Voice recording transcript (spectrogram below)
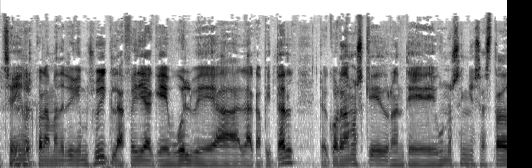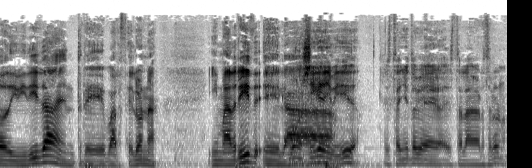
Seguimos con la Madrid Games Week, la feria que vuelve a la capital. Recordamos que durante unos años ha estado dividida entre Barcelona y Madrid. eh, la... Bueno, sigue dividida. Este año todavía está la de Barcelona.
